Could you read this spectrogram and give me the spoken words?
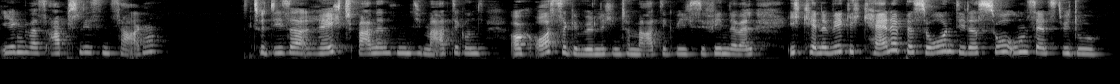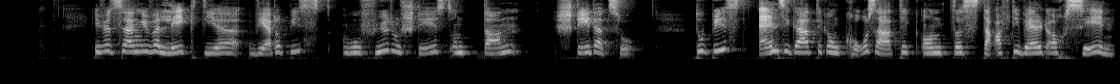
irgendwas abschließend sagen zu dieser recht spannenden Thematik und auch außergewöhnlichen Thematik, wie ich sie finde? Weil ich kenne wirklich keine Person, die das so umsetzt wie du. Ich würde sagen, überleg dir, wer du bist, wofür du stehst und dann steh dazu. Du bist einzigartig und großartig und das darf die Welt auch sehen.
